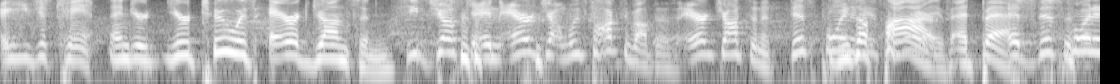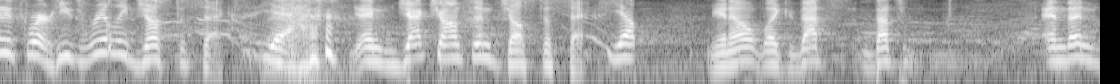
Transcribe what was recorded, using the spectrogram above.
He just can't. And your your two is Erik Johnson. He just and Erik John. We've talked about this. Erik Johnson at this point, He's a five career- at best. At this point in his career, he's really just a six. Yeah. And Jack Johnson just a six. yep. You know, like that's that's, and then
